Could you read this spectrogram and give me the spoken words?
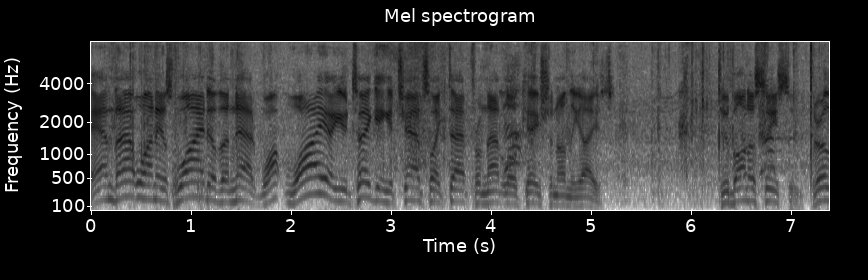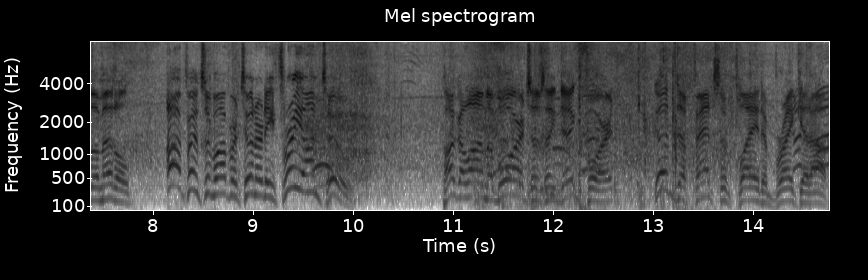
And that one is wide of the net. Why are you taking a chance like that from that location on the ice? To Bonacici through the middle. Offensive opportunity, three on two. Puck along the boards as they dig for it. Good defensive play to break it up.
